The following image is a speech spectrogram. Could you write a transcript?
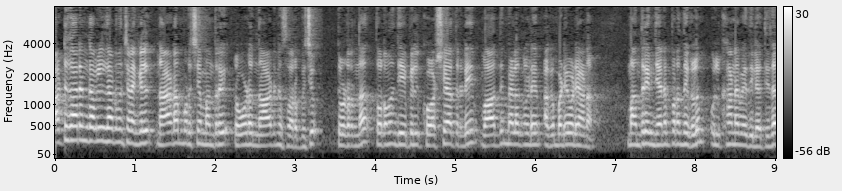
ആട്ടുകാരൻ കവലിൽ നടന്ന ചടങ്ങിൽ നാടൻ മുറിച്ച മന്ത്രി റോഡ് നാടിന് സമർപ്പിച്ചു. തുടർന്ന് തുറന്ന ജീപ്പിൽ ഘോഷയാത്രയുടെയും വാദ്യമേളങ്ങളുടെയും അകമ്പടിയോടെയാണ് മന്ത്രിയും ജനപ്രതിനിധികളും ഉദ്ഘാടന വേദിയിലെത്തിയത്.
